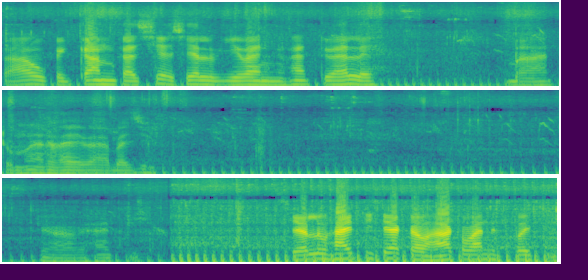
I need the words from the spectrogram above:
તો આવું કંઈક કામકાજ છે સેલું ગીવાનું હાથું હાલે. બાટું મારવા આવ્યા આ બાજુ. હવે હાંતી સેલું હાંતી છે કે હાંકવાનું જ પછી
